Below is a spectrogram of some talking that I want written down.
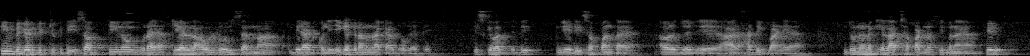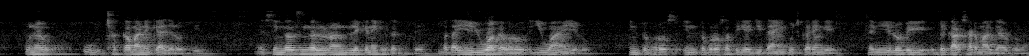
तीन विकेट गिर चुकी थी। सब तीनों के एल, राहुल, रोहित शर्मा, विराट कोहली एक एक रन बना के आउट हो गए थे। इसके बाद ये ऋषभ पंत आया और हार्दिक पांड्या आया। दोनों ने खेला अच्छा पार्टनरशिप बनाया। फिर उन्हें छक्का मारने की क्या ज़रूरत थी? सिंगल सिंगल रन लेके नहीं खेल सकते थे। बताइए, युवा का भरोसा युवा हैं ये लोग। इन पर भरोसा, इन पर भरोसा थी कि जीताएँगे, कुछ करेंगे। लेकिन ये लोग भी बेकार शॉट मार के आउट हो गए।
